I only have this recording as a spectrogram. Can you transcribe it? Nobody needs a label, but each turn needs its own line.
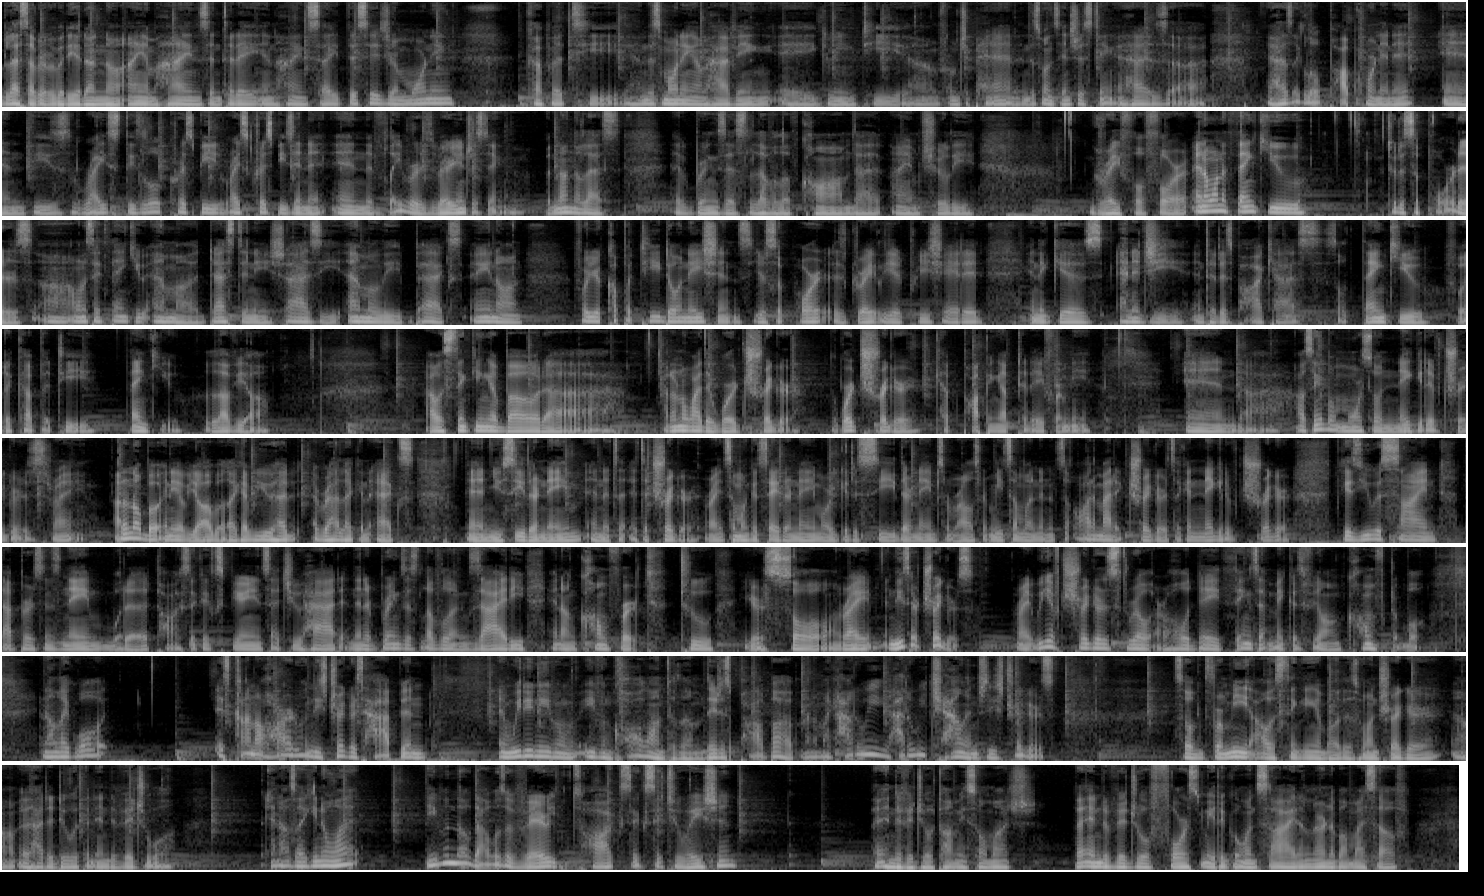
Bless up, everybody. I don't know. I am Heinz, and today in hindsight, this is your morning cup of tea. And this morning, I'm having a green tea um, from Japan, and this one's interesting. It has uh, it has like little popcorn in it, and these rice, these little crispy rice krispies in it, and the flavor is very interesting. But nonetheless, it brings this level of calm that I am truly grateful for. And I want to thank you to the supporters. Uh, I want to say thank you, Emma, Destiny, Shazzy, Emily, Bex, Anon, for your cup of tea donations. Your support is greatly appreciated and it gives energy into this podcast. So thank you for the cup of tea. Thank you. Love y'all. I was thinking about, uh, I don't know why the word trigger, the word trigger kept popping up today for me and uh, I was thinking about more so negative triggers, right? I don't know about any of y'all, but like, have you had ever had like an ex, and you see their name, and it's a it's a trigger, right? Someone could say their name, or you could just see their name somewhere else, or meet someone, and it's an automatic trigger. It's like a negative trigger, because you assign that person's name with a toxic experience that you had, and then it brings this level of anxiety and uncomfort to your soul, right? And these are triggers, right? We have triggers throughout our whole day, things that make us feel uncomfortable. And I'm like, well, it's kind of hard when these triggers happen and we didn't even even call onto them. They just pop up. And I'm like, how do we how do we challenge these triggers? So for me, I was thinking about this one trigger. Um, it had to do with an individual. And I was like, you know what? Even though that was a very toxic situation, that individual taught me so much. That individual forced me to go inside and learn about myself,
